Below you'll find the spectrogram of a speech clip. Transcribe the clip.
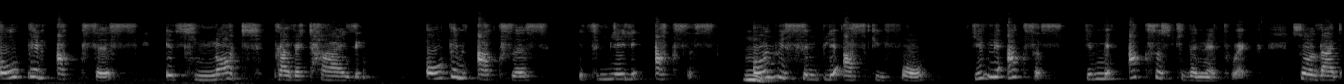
Open access, it's not privatizing. Open access, it's merely access. Mm. All we're simply asking for, give me access. Give me access to the network so that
